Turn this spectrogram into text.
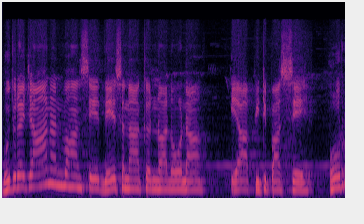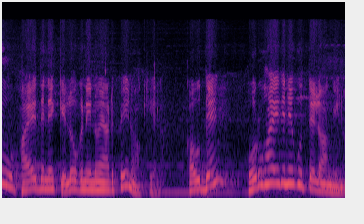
බුදුරජාණන් වහන්සේ දේශනා කරනවා නෝනා එයා පිටිපස්සේ හොරු හයදනෙ කෙලෝගෙන නොයට පේනවා කියලා. කෞද්දැන් හොරු හයදනෙකුත් එලවාගෙන.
